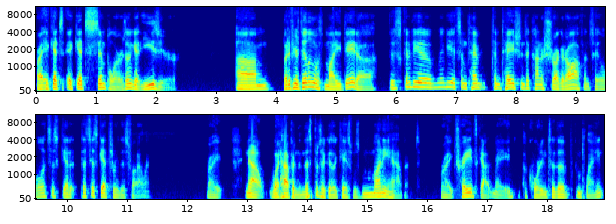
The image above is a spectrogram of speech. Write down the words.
right? It gets it gets simpler. It doesn't get easier. Um, but if you're dealing with muddy data, there's going to be a maybe it's some temp- temptation to kind of shrug it off and say, well, let's just get it. Let's just get through this filing, right? Now, what happened in this particular case was money happened, right? Trades got made according to the complaint,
